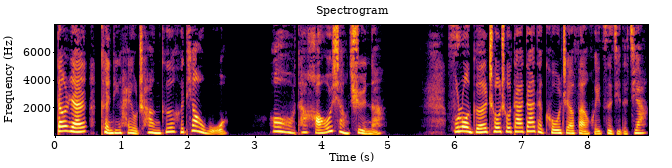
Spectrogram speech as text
当然肯定还有唱歌和跳舞。哦，他好想去呢。弗洛格抽抽搭搭的哭着返回自己的家，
